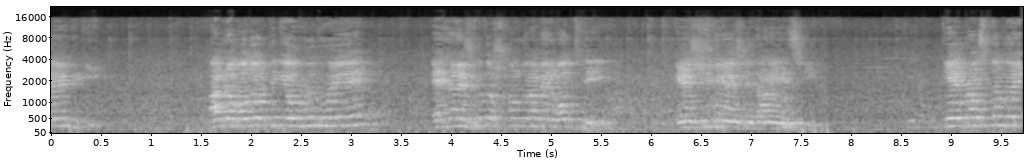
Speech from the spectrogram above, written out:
অনন্তকালের দিকে আমরা বদর থেকে অভূত হয়ে এখানে শত সংগ্রামের মধ্যে এ শিবিরে এসে দাঁড়িয়েছি। কে প্রশ্ন করে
